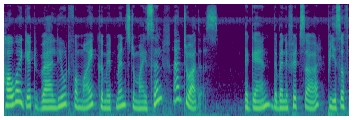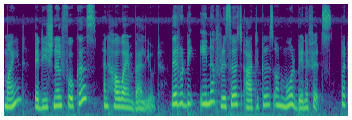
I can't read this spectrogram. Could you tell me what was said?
How I get valued for my commitments to myself and to others. Again, the benefits are peace of mind, additional focus, and how I am valued. There would be enough research articles on more benefits, but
